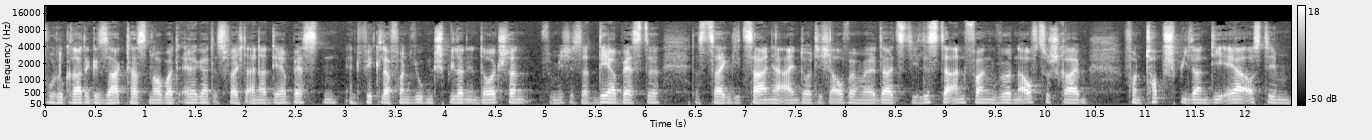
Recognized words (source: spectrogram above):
Wo du gerade gesagt hast, Norbert Elgert ist vielleicht einer der besten Entwickler von Jugendspielern in Deutschland. Für mich ist er der Beste. Das zeigen die Zahlen ja eindeutig auf, wenn wir da jetzt die Liste anfangen würden aufzuschreiben von Topspielern, die er aus dem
